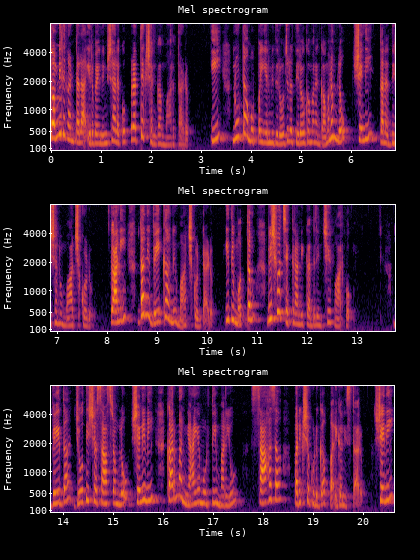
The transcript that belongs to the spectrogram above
తొమ్మిది గంటల ఇరవై నిమిషాలకు ప్రత్యక్షంగా మారుతాడు. ఈ నూట ముప్పై ఎనిమిది రోజుల తిరోగమన గమనంలో శని తన దిశను మార్చుకోడు. కానీ దాని వేగాన్ని మార్చుకుంటాడు. ఇది మొత్తం విశ్వచక్రాన్ని కదిలించే మార్పు. వేద జ్యోతిష శాస్త్రంలో శనిని కర్మ న్యాయమూర్తి మరియు సాహస పరీక్షకుడుగా పరిగణిస్తారు. శని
